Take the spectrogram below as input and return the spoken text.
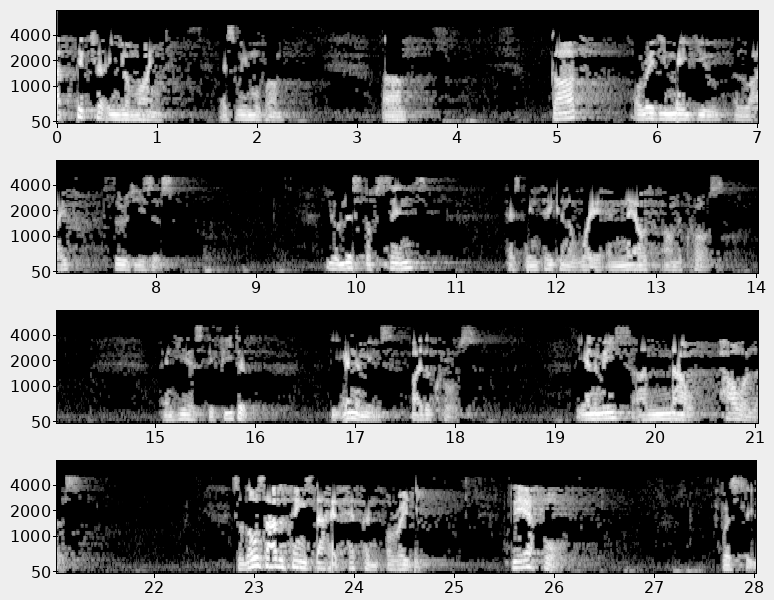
that picture in your mind as we move on. Um, God already made you alive through Jesus. Your list of sins has been taken away and nailed on the cross. And he has defeated the enemies by the cross. The enemies are now powerless. So those are the things that had happened already. Therefore, firstly,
